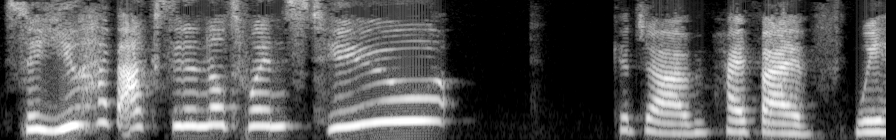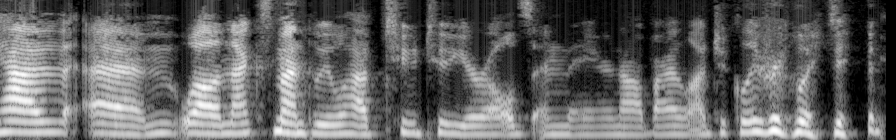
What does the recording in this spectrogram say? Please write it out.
So you have accidental twins too? Good job. High five. We have, um, well, next month we will have two two year olds and they are not biologically related.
